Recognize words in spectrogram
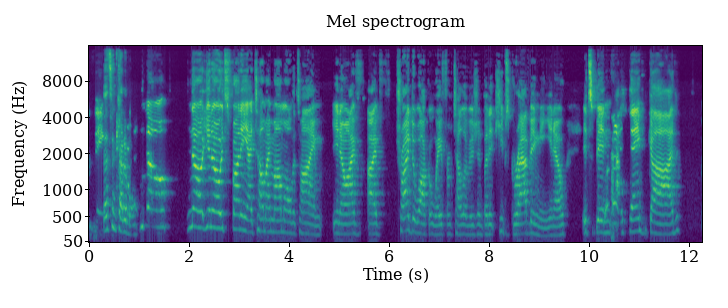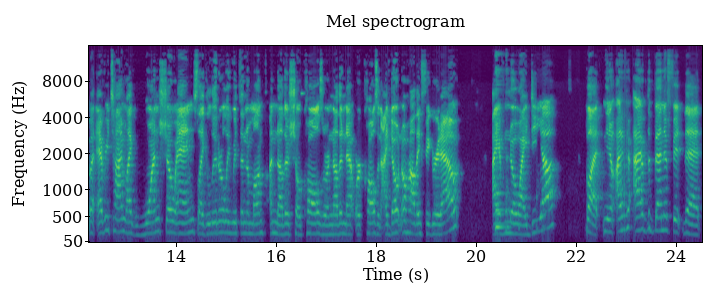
don't think. That's incredible. No. No, you know, it's funny. I tell my mom all the time, you know, I've I've tried to walk away from television, but it keeps grabbing me, you know. It's been I thank God, but every time like one show ends, like literally within a month another show calls or another network calls and I don't know how they figure it out. I have no idea. But, you know, I I have the benefit that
